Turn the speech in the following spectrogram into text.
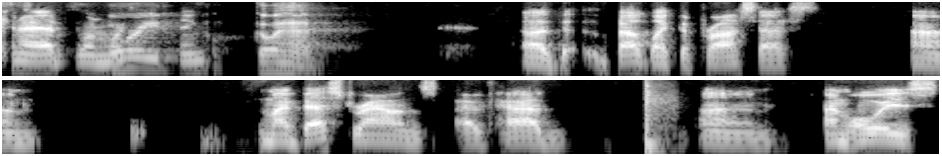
Can I add one more thing? Go ahead. Uh, the, about like the process. Um, my best rounds I've had. Um, I'm always.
